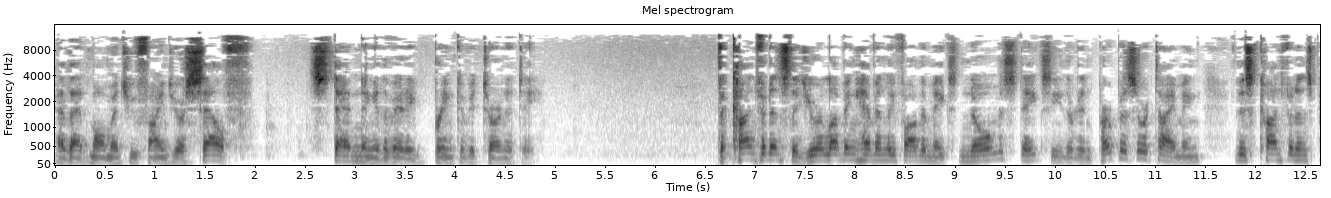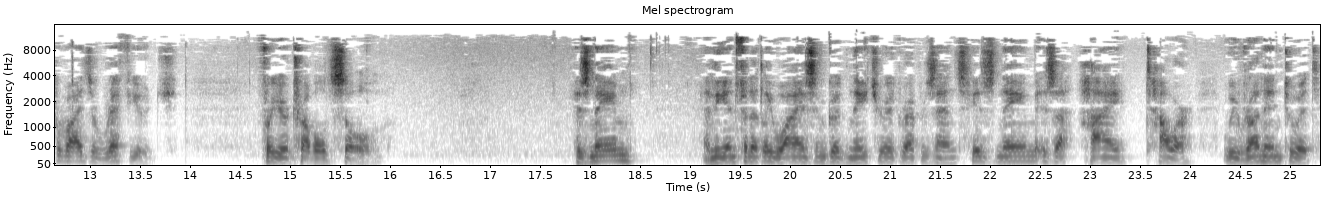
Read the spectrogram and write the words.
at that moment you find yourself standing at the very brink of eternity the confidence that your loving Heavenly Father makes no mistakes either in purpose or timing, this confidence provides a refuge for your troubled soul. His name and the infinitely wise and good nature it represents, His name is a high tower. We run into it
